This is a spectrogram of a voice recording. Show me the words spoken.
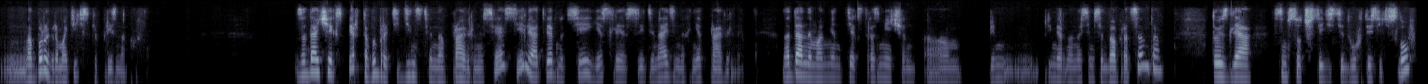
наборы грамматических признаков. Задача эксперта – выбрать единственно правильную связь или отвергнуть все, если среди найденных нет правильной. На данный момент текст размечен примерно на 72%, то есть для 762 тысяч слов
